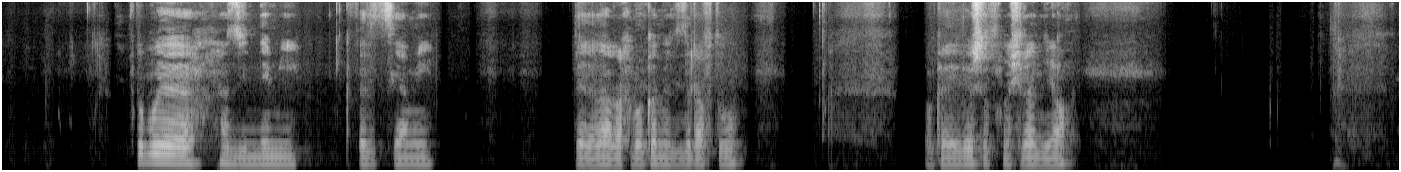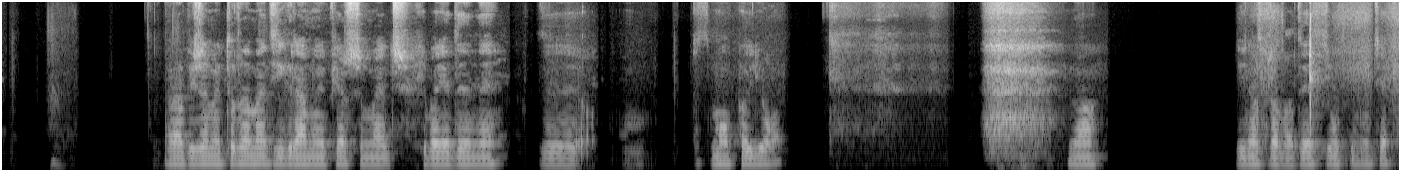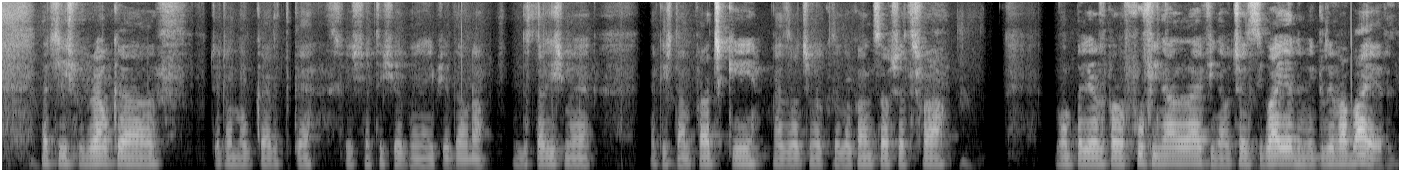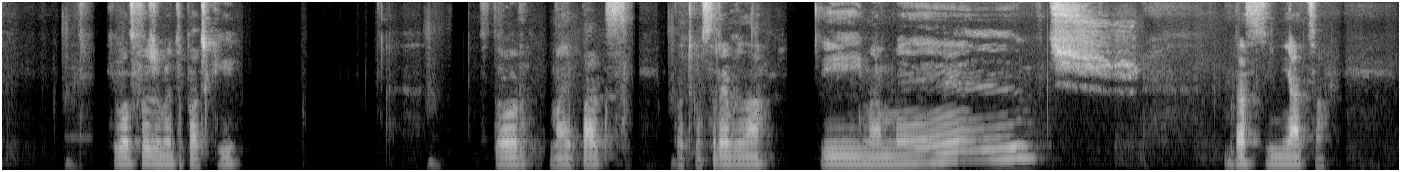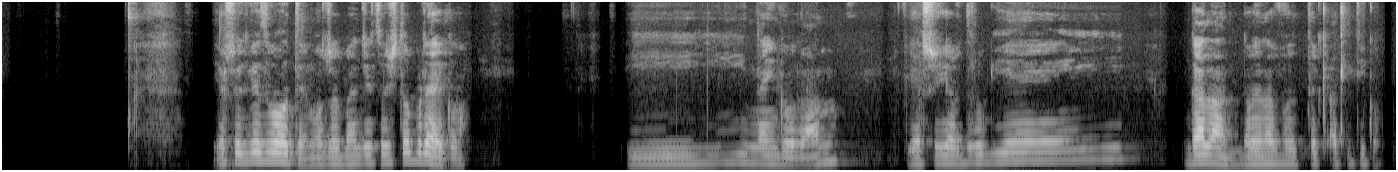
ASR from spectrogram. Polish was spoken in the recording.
Próbuję z innymi kwestiami. Tyle, dobra, chyba koniec draftu. Okej, wyszedł na średnio. Dobra, bierzemy turnament i gramy pierwszy mecz, chyba jedyny z, z Montpellier. No. Dziwna sprawa, to jest tym momencie. Zaczęliśmy bramkę, czerwoną kartkę z 67 najpierw, dobra. Dostaliśmy jakieś tam paczki, a zobaczymy kto do końca przetrwa. Montpellier odpadł w półfinale, finał Chelsea Bayern, wygrywa Bayern. Chyba otworzymy te paczki. Store, MyPacks, paczka srebrna i mamy Brasiniaca. Jeszcze dwie złote, może będzie coś dobrego. I Nainggolan w pierwszej, a w drugiej. Galan, nowy nawodnik Atletico.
